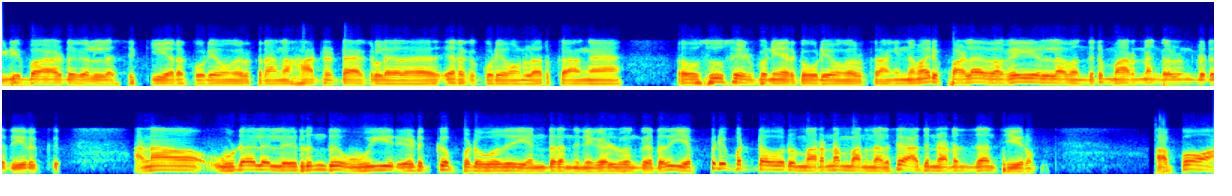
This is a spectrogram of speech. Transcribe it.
இடிபாடுகளில் சிக்கி இறக்கக்கூடியவங்க இருக்கிறாங்க ஹார்ட் அட்டாக்ல இறக்கக்கூடியவங்க இருக்காங்க சூசைட் பண்ணி இறக்கக்கூடியவங்க இருக்கிறாங்க இந்த மாதிரி பல வகைகளில் வந்துட்டு மரணங்கள்ன்றது இருக்குது ஆனால் உடலில் இருந்து உயிர் எடுக்கப்படுவது என்ற அந்த நிகழ்வுங்கிறது எப்படிப்பட்ட ஒரு மரணமாக இருந்தாலும் சரி அது நடந்து தான் தீரும். அப்போது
